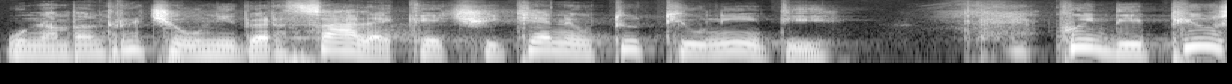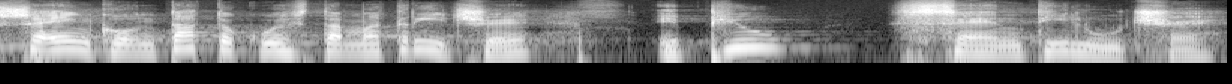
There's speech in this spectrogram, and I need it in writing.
una matrice universale che ci tiene tutti uniti. Quindi più sei in contatto con questa matrice e più senti luce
